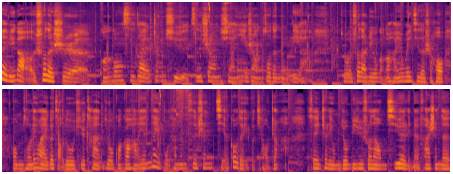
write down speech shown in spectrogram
对比稿说的是广告公司在争取自身权益上做的努力哈。就说到这个广告行业危机的时候，我们从另外一个角度去看，就广告行业内部他们自身结构的一个调整啊。所以这里我们就必须说到我们七月里面发生的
